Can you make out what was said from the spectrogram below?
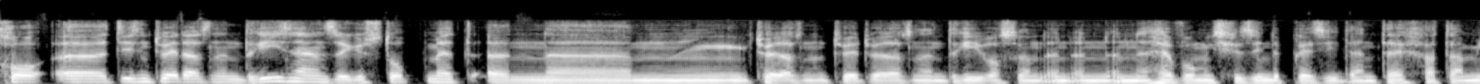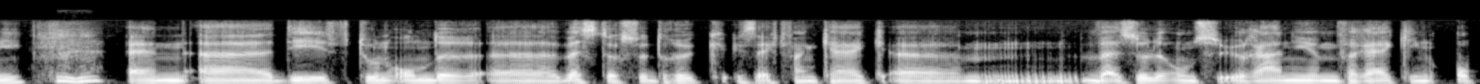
Goh, uh, het is in 2003 zijn ze gestopt met een... Um, 2002, 2003 was er een, een, een hervormingsgezinde president, hè, Khatami. Mm -hmm. En uh, die heeft toen onder uh, westerse druk gezegd van... kijk, wij zullen onze uraniumverrijking op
